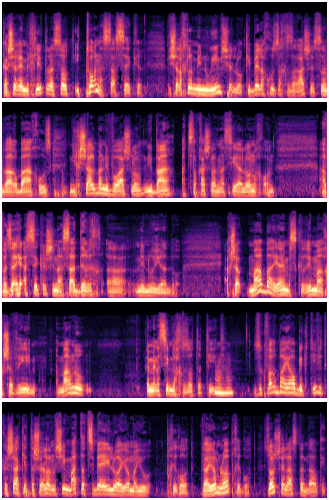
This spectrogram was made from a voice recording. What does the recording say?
כאשר הם החליטו לעשות, עיתון עשה סקר, ושלח למנויים שלו, קיבל אחוז החזרה של 24 אחוז, נכשל בנבואה שלו, ניבא הצלחה של הנשיא הלא נכון, אבל זה היה סקר שנעשה דרך המנוי הדואר. עכשיו, מה הבעיה עם הסקרים העכשוויים? אמרנו, הם מנסים לחזות עתיד. Mm-hmm. זו כבר בעיה אובייקטיבית קשה, כי אתה שואל אנשים, מה תצביע אילו היום היו בחירות? והיום לא הבחירות. זו שאלה סטנדרטית.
